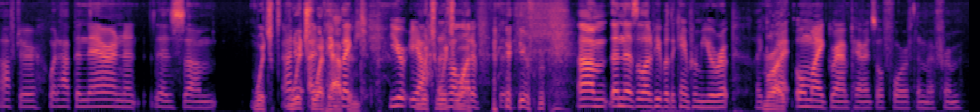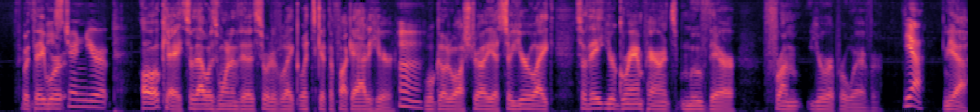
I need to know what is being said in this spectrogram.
after what happened there, and then there's um, which which what think, like, happened? Euro- yeah, Which- there's which a one? lot of. um, then there's a lot of people that came from Europe. Like Right. my, all my grandparents, all four of them are from, from But they were- Eastern Europe. oh, okay. So that was one of the sort of like let's get the fuck out of here. Mm. We'll go to Australia. So you're like so they your grandparents moved there from Europe or wherever. Yeah, Yeah.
